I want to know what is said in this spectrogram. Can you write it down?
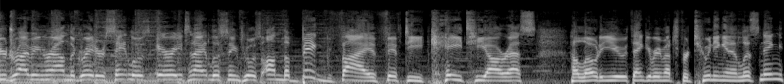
you're driving around the greater St. Louis area tonight listening to us on the Big 550 KTRS, hello to you. Thank you very much for tuning in and listening.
